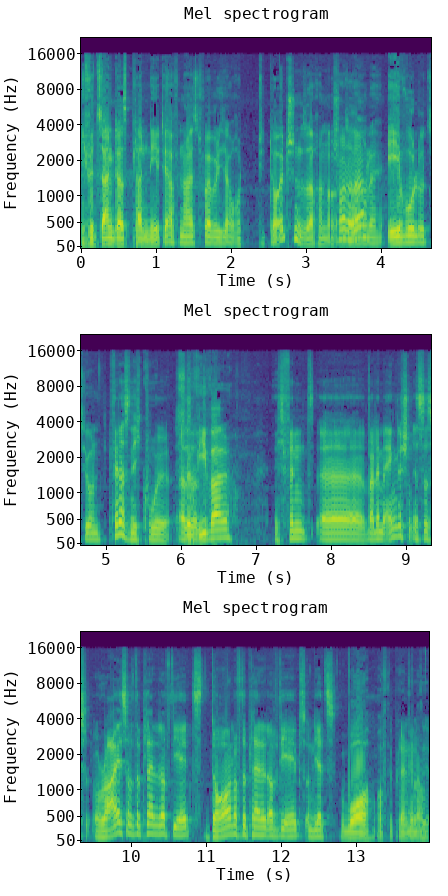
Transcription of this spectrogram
Ich würde sagen, dass Planet der Affen heißt, vorher würde ich auch die deutschen Sachen Schon, sagen, oder? oder? Evolution, Ich finde das nicht cool. Also, Survival. ich finde, äh, weil im Englischen ist es Rise of the Planet of the Apes, Dawn of the Planet of the Apes und jetzt. War of the Planet Genau. of the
